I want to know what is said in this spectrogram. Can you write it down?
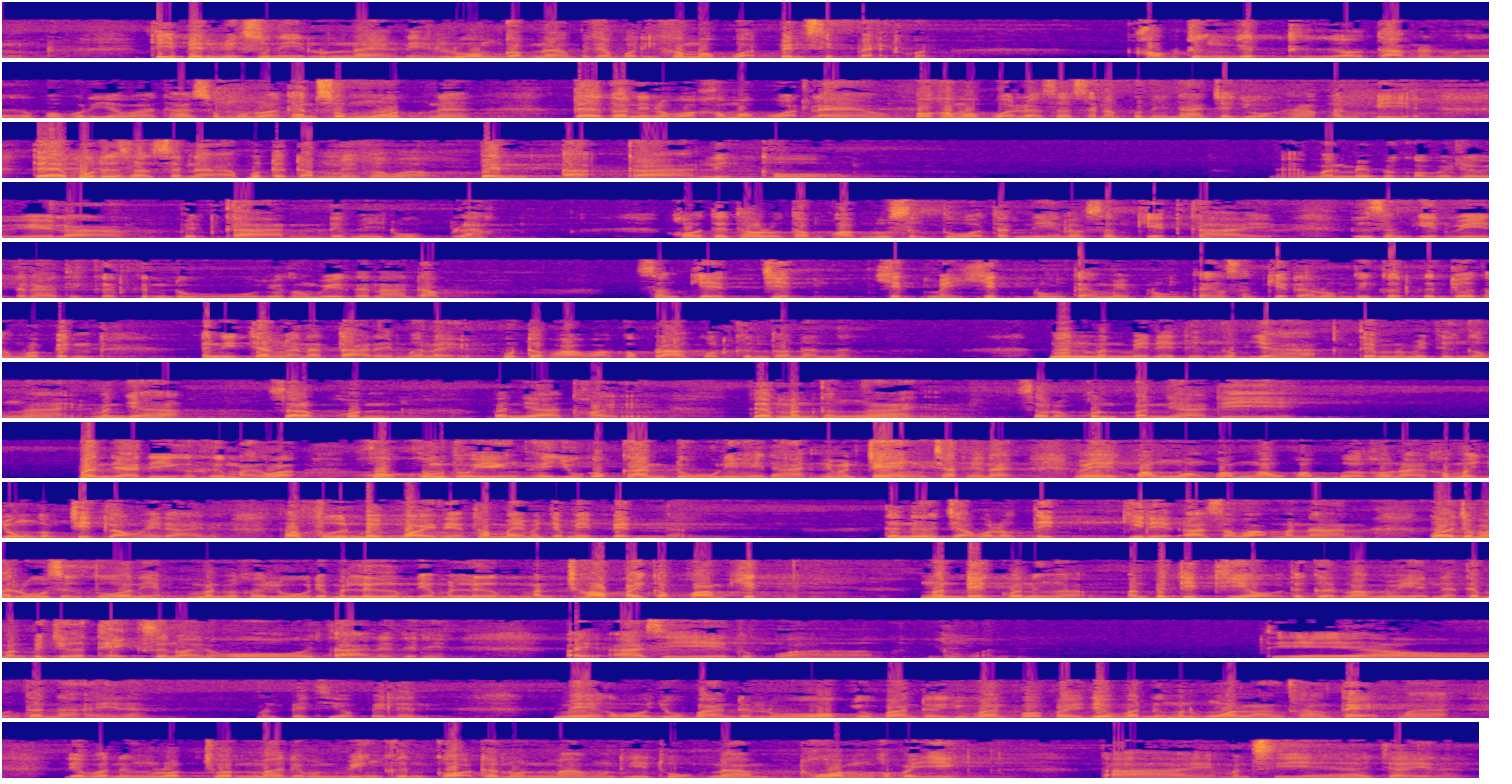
ที่เป็นภิกษุณีรุ่นแรกนี่รวมกับนางประชาบดีเข้ามาบวชเป็นสิบแปดคน เขาจึงยึดถือเอาตามนั้นว่าเออพระพุทธเจ้าว่าถ้าสมมุติว่า ท่านสมมุตินะ แต่ตอนนี้เราว่าเข้ามาบวชแล้ว พอเข้ามาบวชแล้วศาสนาพุทธนี่น่าจะอยู่ห้าพันปี แต่พุทธศาสนาพุทธธรรมเนี่ยเขาว่าเป็นอากาลิโกนะมันไม่ประกอบด้วยเวลาเป็นการหรือไม่รูปลักษณ์ขอแต่เท่าเราทำความรู้สึกตัวท่านเองเราสังเกตกาย หรือสังเกตเวทนาที่เกิดขึ้นดูอยู่ทางเวทนาดับ สังเกตจิต คิดไม่คิดปรุงแต่งไม่ปรุงแต่งสังเกตอารมณ์ที่เกิดขึ้นจนทั้งหมดเป็นอันนี้จังอนัตตาได้เมื่อไหร่ พุทธภาวะก็ปรากฏขึ้นตอนนั้นน่ะนั้นมันไม่ได้ถึงกับยาก แต่มันไม่ถึงกับง่าย มันยากสำหรับคนปัญญาถอย แต่มันก็ง่ายสำหรับคนปัญญาดี ปัญญาดีก็คือหมายว่า ควบคุมตัวเองให้อยู่กับการดูนี้ให้ได้ ให้มันแจ้งชัดให้ได้ ไม่ให้ความง่วงความเหงาความเบื่อเข้าไหนเขามายุ่งกับจิตเราให้ได้เนี่ย ถ้าฝืนบ่อยๆเนี่ยทำไมมันจะไม่เป็นนะแต่เนื่องจากว่าเราติดกิเลสอาสวะมานาน กว่าจะมารู้สึกตัวเนี่ย มันไม่ค่อยรู้เดี๋ยวมันลืมเดี๋ยวมันลืมมันชอบไปกับความคิด เหมือนเด็กคนหนึ่งอะมันไปติดเที่ยว แต่เกิดมาไม่เห็นเนี่ยแต่มันไปเจอเทคซะหน่อยนะโอ้ยตายเลยทีนี้ไปอาซีเอทุกวันทุกวัน เที่ยวตะไหนนะมันไปเที่ยวไปเล่น แม่ก็บอกอยู่บ้านเธอลูก อยู่บ้านเธออยู่บ้านปลอดภัยเดี๋ยววันหนึ่งมันหัวล้างข้างแตกมา เดี๋ยววันหนึ่งรถชนมาเดี๋ยวมันวิ่งขึ้นเกาะถนนมาบางทีถูกน้ำท่วมเข้าไปอีก ตายมันเสียใจนะ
